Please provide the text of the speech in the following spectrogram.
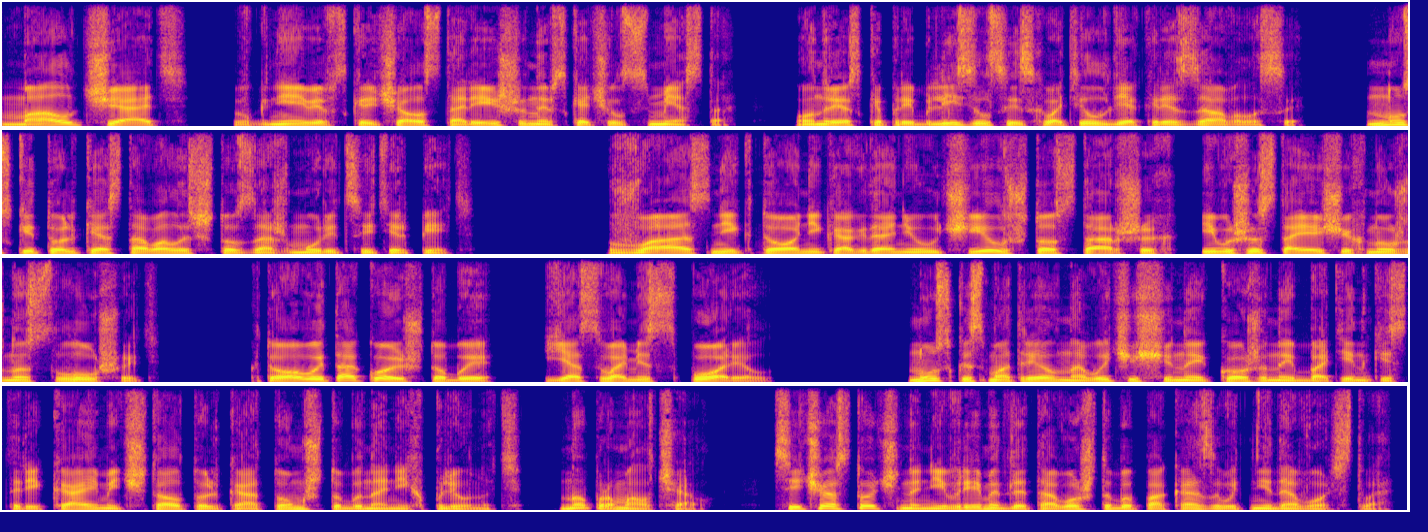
«Молчать!» — в гневе вскричал старейшина и вскочил с места. Он резко приблизился и схватил лекаря за волосы. Нуске только оставалось, что зажмуриться и терпеть. Вас никто никогда не учил, что старших и вышестоящих нужно слушать. Кто вы такой, чтобы я с вами спорил?» Нуска смотрел на вычищенные кожаные ботинки старика и мечтал только о том, чтобы на них плюнуть, но промолчал. Сейчас точно не время для того, чтобы показывать недовольство.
